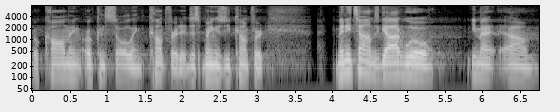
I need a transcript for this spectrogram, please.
or calming, or consoling. Comfort. It just brings you comfort. Many times, God will, you might, um,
